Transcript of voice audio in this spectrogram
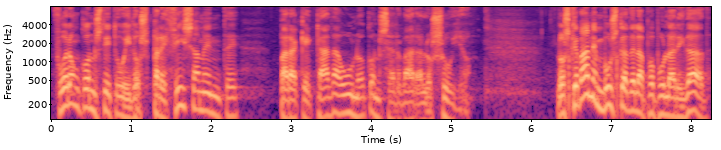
fueron constituidos precisamente para que cada uno conservara lo suyo. Los que van en busca de la popularidad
